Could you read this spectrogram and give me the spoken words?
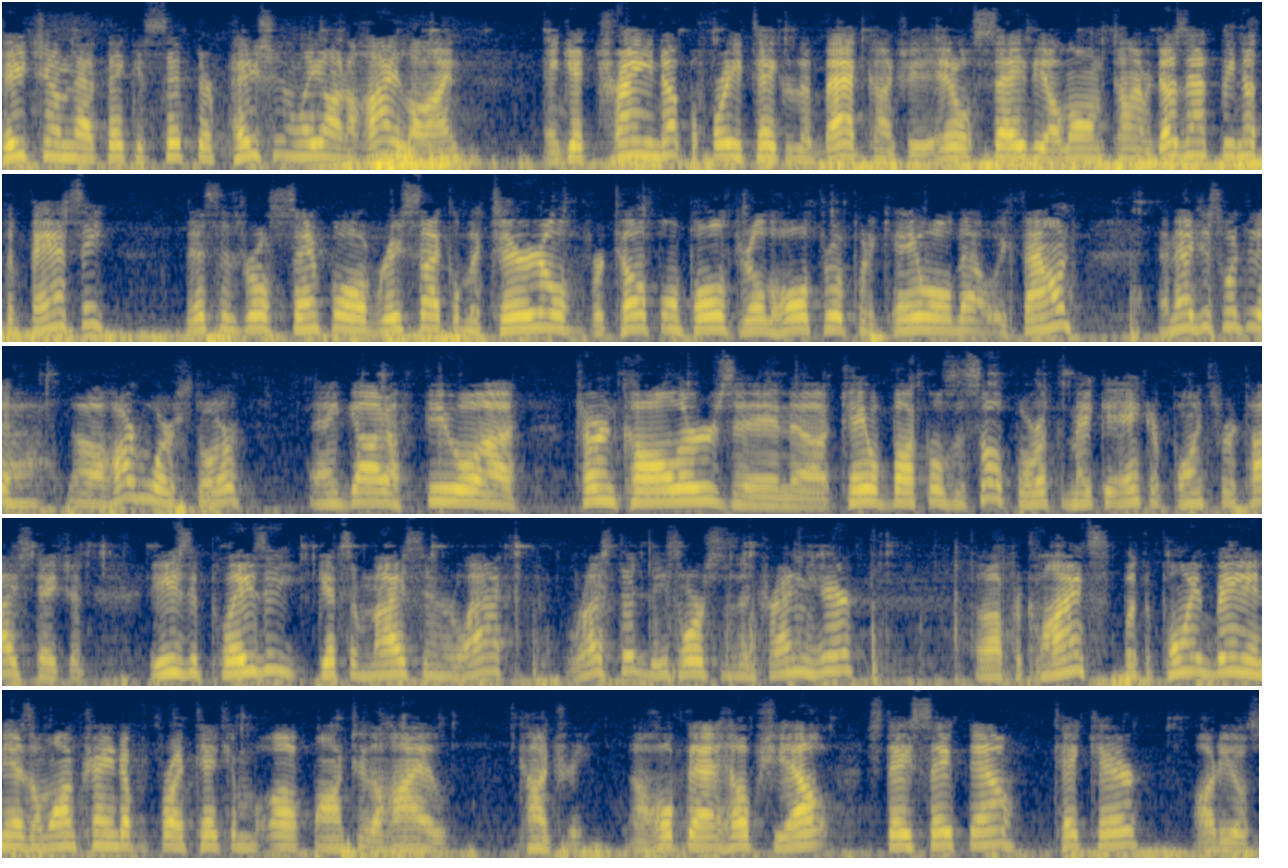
Teach them that they can sit there patiently on a high line and get trained up before you take to the back country. It'll save you a long time. It doesn't have to be nothing fancy. This is real simple of recycled material for telephone poles. Drilled a hole through it, put a cable that we found. And then I just went to the uh, hardware store and got a few uh, turn collars and uh, cable buckles and so forth to make anchor points for a tie station. Easy pleasy, gets them nice and relaxed rested. These horses are training here uh, for clients. But the point being is I want them trained up before I take them up onto the high country. I hope that helps you out. Stay safe now. Take care. Adios.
